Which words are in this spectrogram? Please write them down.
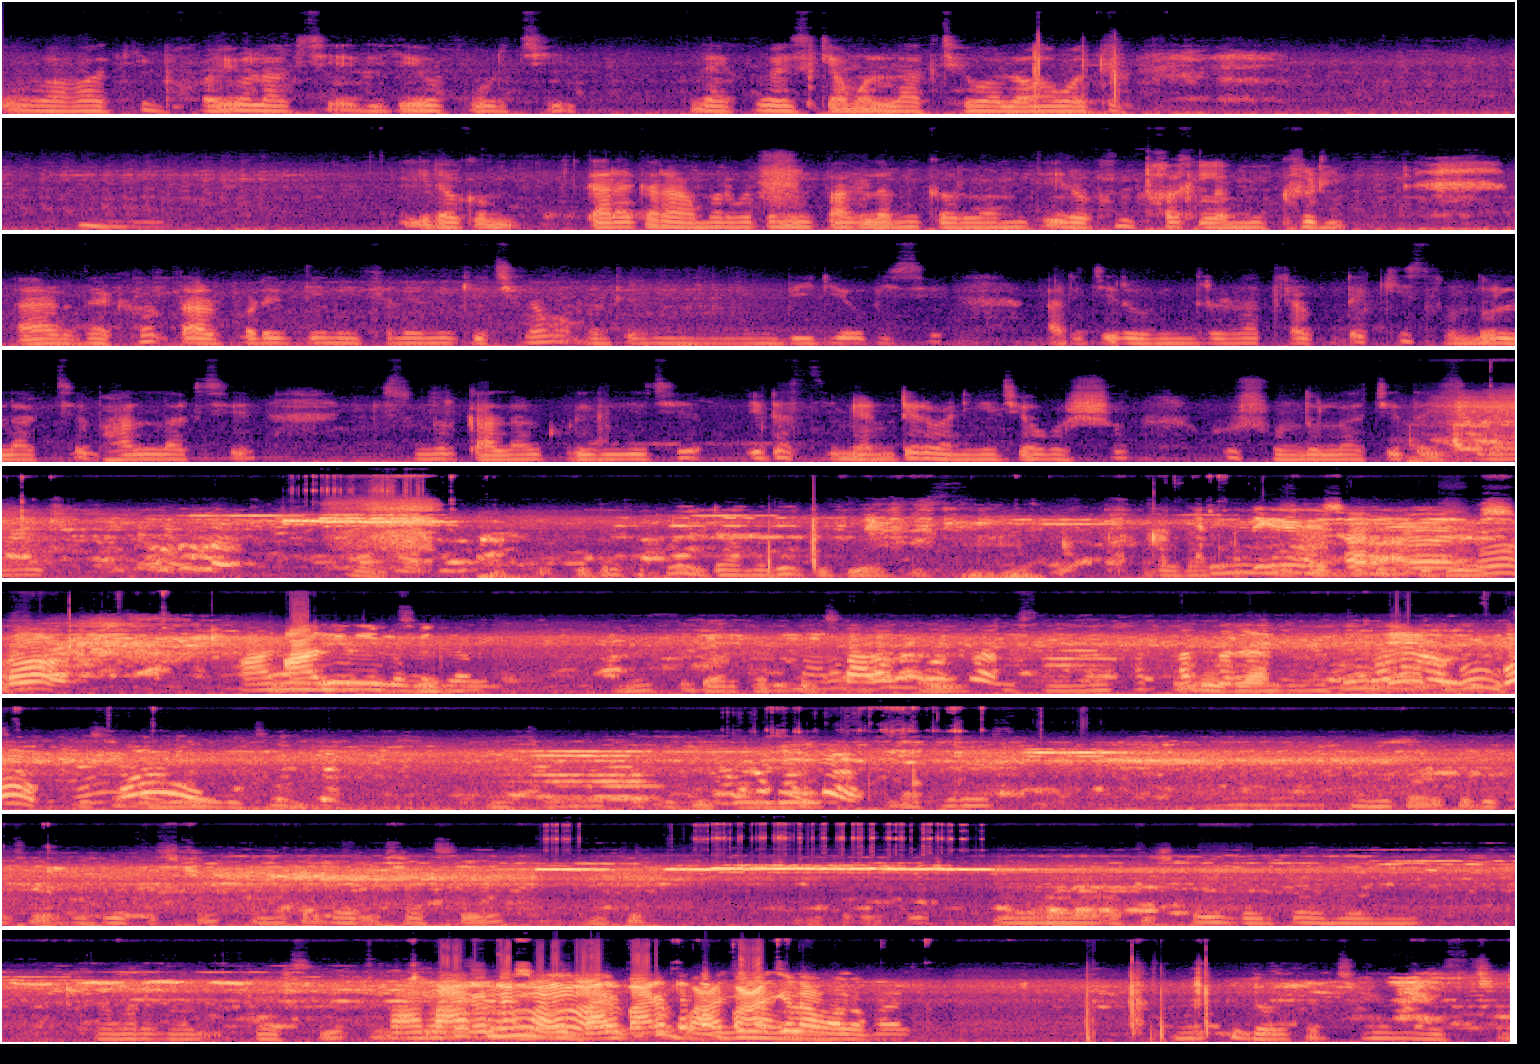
ও বাবা, কি ভয়ও লাগছে, এদিকেও পড়ছি। দেখো, বেশ কেমন লাগছে, বলো আমাকে। এরকম, কারা কারা আমার মতন এই পাগলামি করো, আমি তো এরকম পাগলামি করি। আর দেখো তারপরের দিন এখানে আমি গেছিলাম আমাদের বিডি অফিসে। আর এই যে রবীন্দ্রনাথ ঠাকুরটা কি সুন্দর লাগছে ভালো লাগছে কি সুন্দর কালার করে দিয়েছে। এটা সিমেন্টের বানিয়েছে অবশ্য খুব সুন্দর লাগছে তাই সিমেন্ট এটা দেখো আমাদের অফিস। একটু দরকারি আমি কাউকে দেখেছি ভিডিও অফিসটা আমাদের বাড়ির কাছে অফিসটাই দরকার কাছে একটু দরকার ছিল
